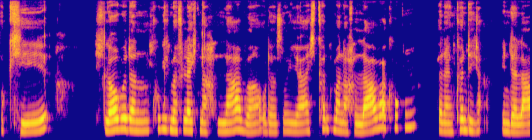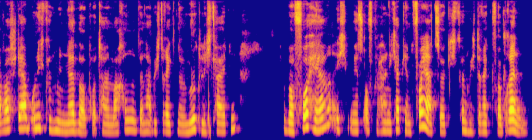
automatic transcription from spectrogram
okay. Ich glaube, dann gucke ich mal vielleicht nach Lava oder so. Ja, ich könnte mal nach Lava gucken, weil dann könnte ich in der Lava sterben und ich könnte mir ein Nether-Portal machen und dann habe ich direkt neue Möglichkeiten. Aber vorher, ich, mir ist aufgefallen, ich habe hier ein Feuerzeug. Ich könnte mich direkt verbrennen.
